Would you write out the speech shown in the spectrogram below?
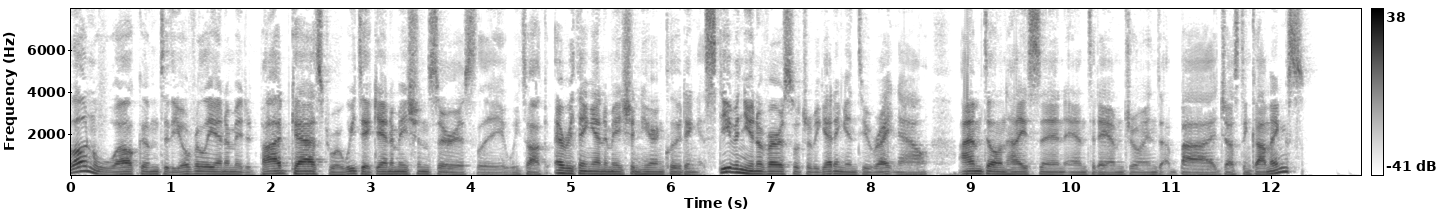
Hello and welcome to the Overly Animated Podcast, where we take animation seriously. We talk everything animation here, including Steven Universe, which we'll be getting into right now. I'm Dylan Heisen, and today I'm joined by Justin Cummings,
